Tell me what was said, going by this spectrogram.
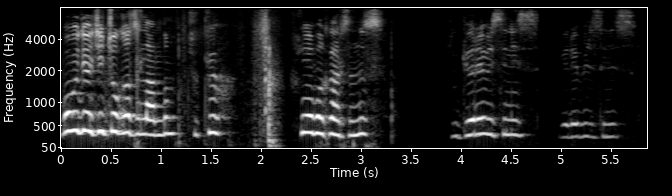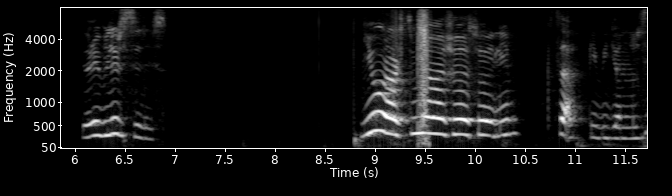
Bu video için çok hazırlandım. Çünkü şuraya bakarsanız görebilirsiniz. Görebilirsiniz. Görebilirsiniz. Niye uğraştım hemen şöyle söyleyeyim. Kısa bir videonuz.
